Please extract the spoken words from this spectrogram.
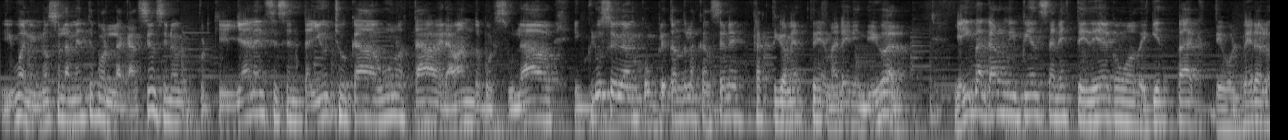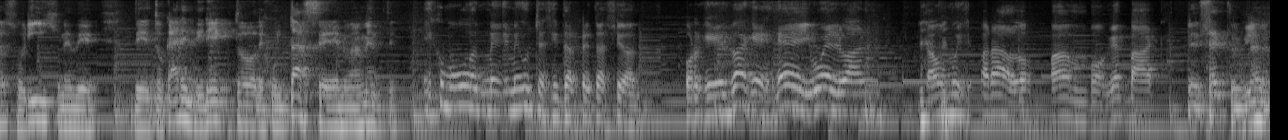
Y bueno, y no solamente por la canción, sino porque ya en el 68 cada uno estaba grabando por su lado, incluso iban completando las canciones prácticamente de manera individual. Y ahí McCartney piensa en esta idea como de Get Back, de volver a los orígenes, de, de tocar en directo, de juntarse nuevamente. Es como vos, me, me gusta esa interpretación, porque el back es, hey, vuelvan, estamos muy separados, vamos, get back. Exacto, claro.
